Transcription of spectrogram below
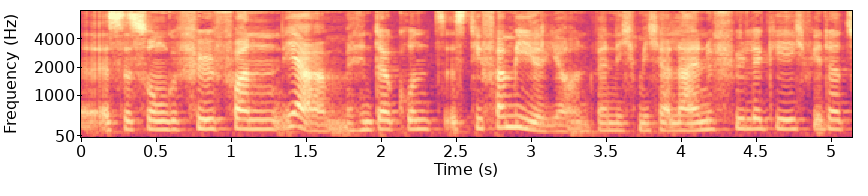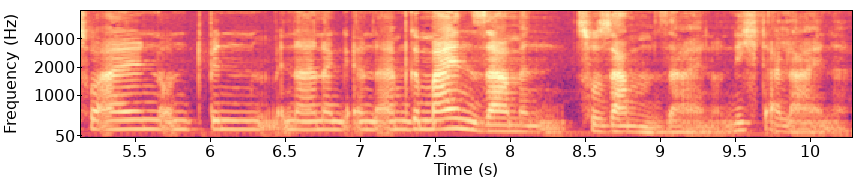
es ist so ein Gefühl von, ja, im Hintergrund ist die Familie. Und wenn ich mich alleine fühle, gehe ich wieder zu allen und bin in, einer, in einem gemeinsamen Zusammensein und nicht alleine.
